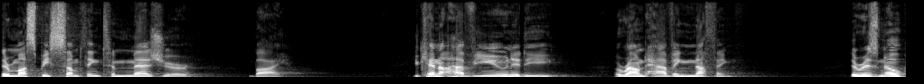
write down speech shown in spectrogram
There must be something to measure by. You cannot have unity around having nothing. There is no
